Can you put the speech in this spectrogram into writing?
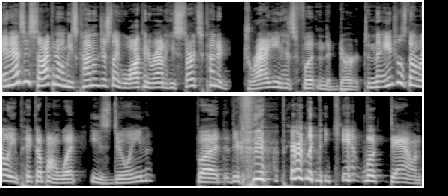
And as he's talking to him, he's kind of just like walking around. He starts kind of dragging his foot in the dirt. And the angels don't really pick up on what he's doing, but they're, they're, apparently they can't look down.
